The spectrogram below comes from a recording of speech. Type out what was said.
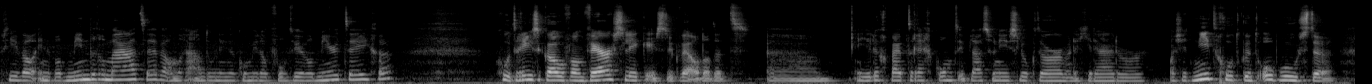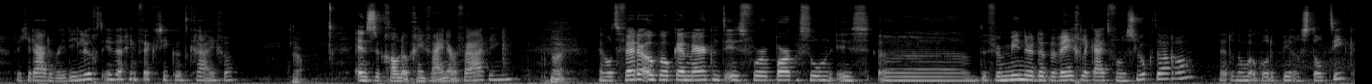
Zie je wel in wat mindere mate. Bij andere aandoeningen kom je dat bijvoorbeeld weer wat meer tegen. Goed, het risico van verslikken is natuurlijk wel dat het um, in je luchtpijp terechtkomt in plaats van in je slokdarm. En dat je daardoor, als je het niet goed kunt ophoesten, dat je daardoor weer die luchtinweginfectie kunt krijgen. Ja. En het is natuurlijk gewoon ook geen fijne ervaring. Nee. En wat verder ook wel kenmerkend is voor Parkinson, is uh, de verminderde bewegelijkheid van de slokdarm. Dat noemen we ook wel de peristaltiek.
